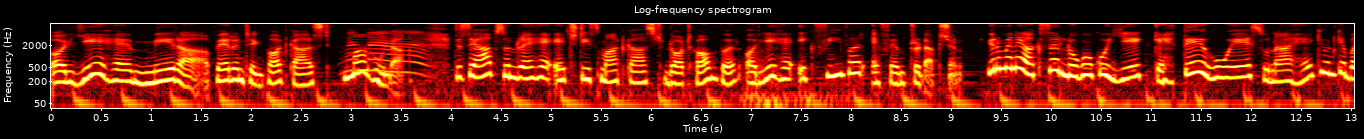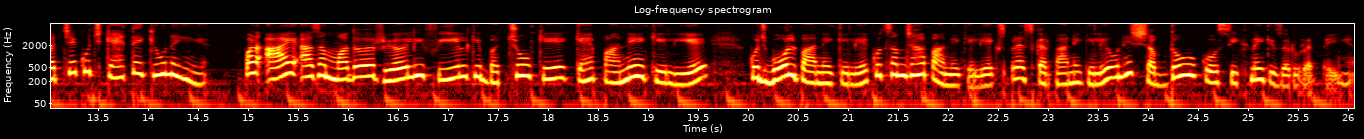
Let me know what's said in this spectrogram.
और ये है मेरा पेरेंटिंग पॉडकास्ट माहूना जिसे आप सुन रहे हैं H T smart cast dot com पर, और ये है एक Fever F M production you know मैंने अक्सर लोगों को ये कहते हुए सुना है कि उनके बच्चे कुछ कहते क्यों नहीं है। पर I as a mother really feel कि बच्चों के कह पाने के लिए, कुछ बोल पाने के लिए, कुछ समझा पाने के लिए एक्सप्रेस कर पाने के लिए उन्हें शब्दों को सीखने की ज़रूरत नहीं है।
